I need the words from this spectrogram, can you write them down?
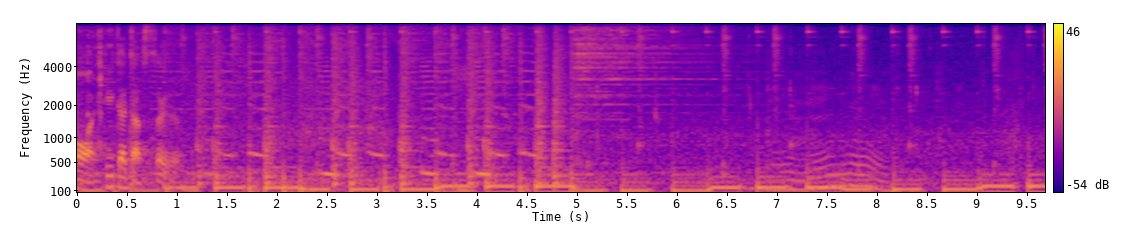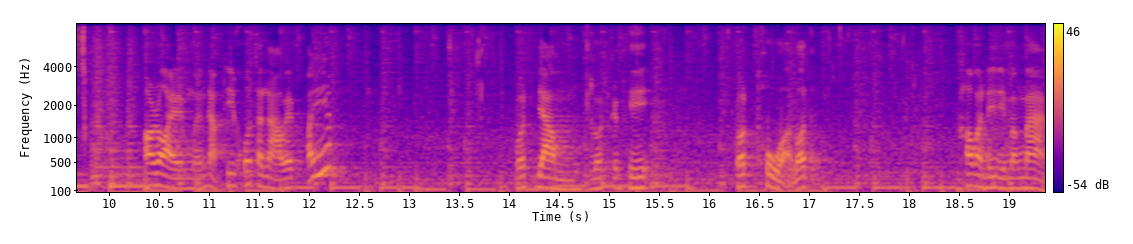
ก่อนที่จะจัดเสิร์ฟ อร่อยเหมือนกับที่โฆษณาไว้ปี๊บรสยำรสกะทิรสถั่วรสเข้ากันได้ดีมาก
